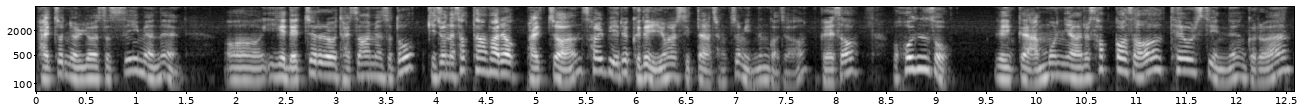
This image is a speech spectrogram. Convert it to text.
발전 연료에서 쓰이면은 어 이게 넷제로를 달성하면서도 기존의 석탄 화력 발전 설비를 그대로 이용할 수 있다는 장점이 있는 거죠. 그래서 혼소 그러니까 암모니아를 섞어서 태울 수 있는 그러한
